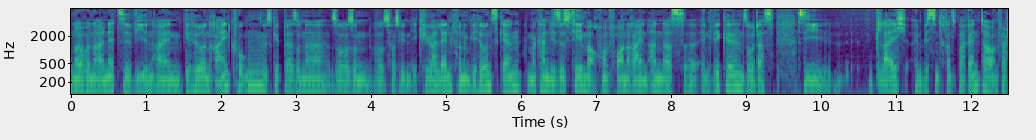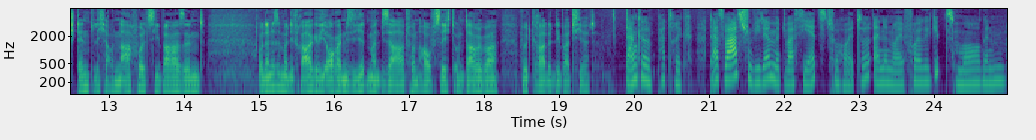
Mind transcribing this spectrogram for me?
neuronalen Netze wie in ein Gehirn reingucken. Es gibt da so eine so so ein was wie ein Äquivalent von einem Gehirnscan. Man kann die Systeme auch von vornherein anders äh, entwickeln, so dass sie gleich ein bisschen transparenter und verständlicher und nachvollziehbarer sind. Und dann ist immer die Frage, wie organisiert man diese Art von Aufsicht und darüber wird gerade debattiert. Danke, Patrick. Das war's schon wieder mit Was jetzt für heute. Eine neue Folge gibt's morgen.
